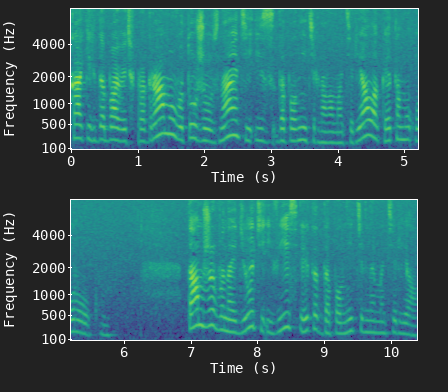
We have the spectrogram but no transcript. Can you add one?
Как их добавить в программу, вы тоже узнаете из дополнительного материала к этому уроку. Там же вы найдете и весь этот дополнительный материал.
